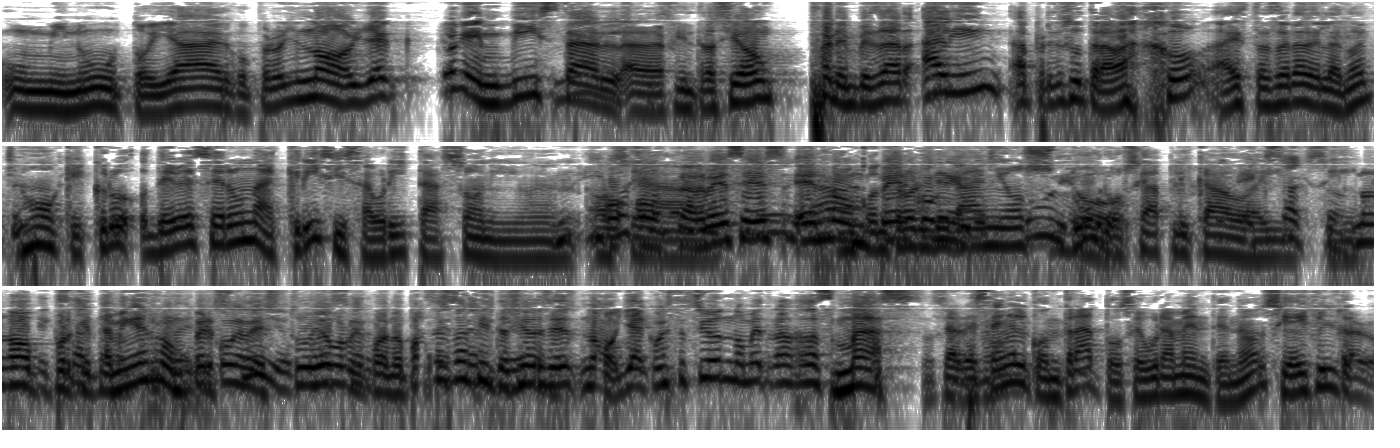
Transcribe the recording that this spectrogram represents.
un minuto y algo, pero no, ya creo que en vista a la, filtración, para empezar, alguien ha perdido su trabajo a estas horas de la noche. No, que cru debe ser una crisis ahorita, Sony. O tal vez es- es romper control con de el daños estudio. duro se ha aplicado ahí. sí. No, porque también es romper con el estudio, porque cuando pasas esas filtraciones es, no, ya con este estudio no me trabajas más. O sea, está en el contrato, seguramente, ¿no? Si hay filtro,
